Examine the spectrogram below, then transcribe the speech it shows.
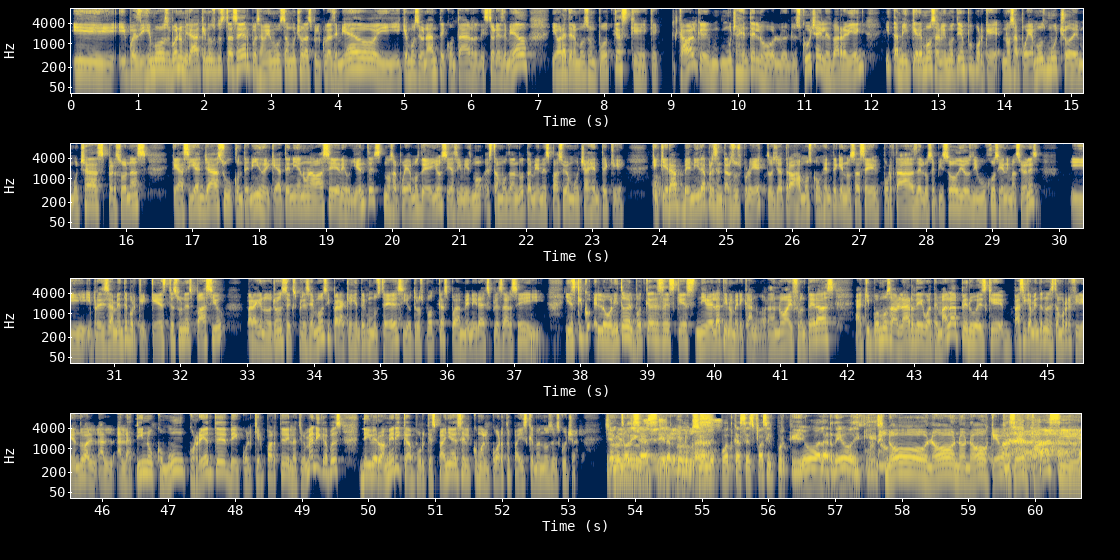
Y, y, pues dijimos, bueno, mira, ¿qué nos gusta hacer? Pues a mí me gustan mucho las películas de miedo y, qué emocionante contar historias de miedo. Y ahora tenemos un podcast que, que cabal, que mucha gente lo, lo, escucha y les va re bien. Y también queremos al mismo tiempo, porque nos apoyamos mucho de muchas personas que hacían ya su contenido y que ya tenían una base de oyentes, nos apoyamos de ellos y asimismo estamos dando también espacio a mucha gente que, que quiera venir a presentar sus proyectos. Ya trabajamos con gente que nos hace portadas de los episodios, dibujos y animaciones y, precisamente porque que este es un espacio para que nosotros nos expresemos y para que gente como ustedes y otros podcasts puedan venir a expresarse. Y, y es que lo bonito del podcast es, que es nivel latinoamericano, ¿verdad? No hay fronteras. Aquí podemos hablar de Guatemala, pero es que básicamente nos estamos refiriendo al, al, latino común, corriente de cualquier parte de Latinoamérica, pues de Iberoamérica, porque España es el, como el cuarto país que más nos escucha. Solo no digas que la eh, producción de podcast es fácil porque yo alardeo de que... No, no, no, no, ¿qué va a ser fácil?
